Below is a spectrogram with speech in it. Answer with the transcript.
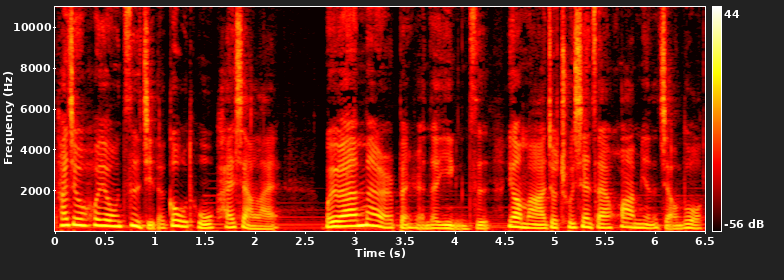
他就会用自己的构图拍下来。维维安·迈尔本人的影子，要么就出现在画面的角落，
